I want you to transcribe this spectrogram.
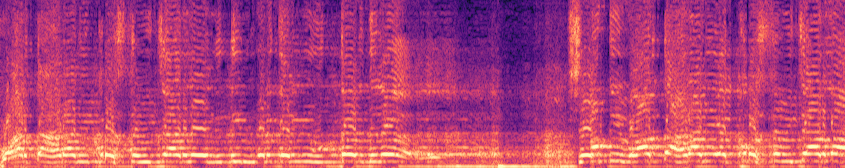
वार्ताहरांनी प्रश्न विचारले नितीन गडकरींनी उत्तर दिलं. शेवटी वार्ताहरांनी एक प्रश्न विचारला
